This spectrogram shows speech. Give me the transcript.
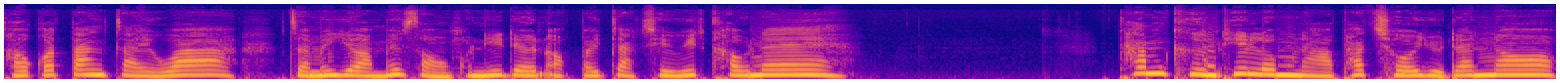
เขาก็ตั้งใจว่าจะไม่ยอมให้สองคนนี้เดินออกไปจากชีวิตเขาแน่ ค่ำคืนที่ลมหนาวพัดโชยอยู่ด้านนอก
